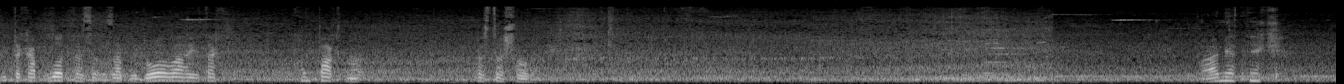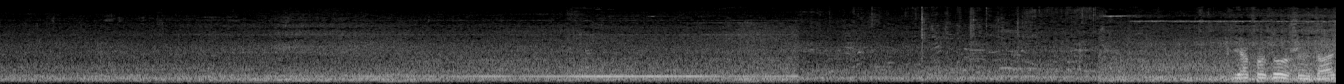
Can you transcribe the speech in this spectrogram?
Тут така плотна забудова і так компактно розташовано. Пам'ятник. Я продовжую далі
